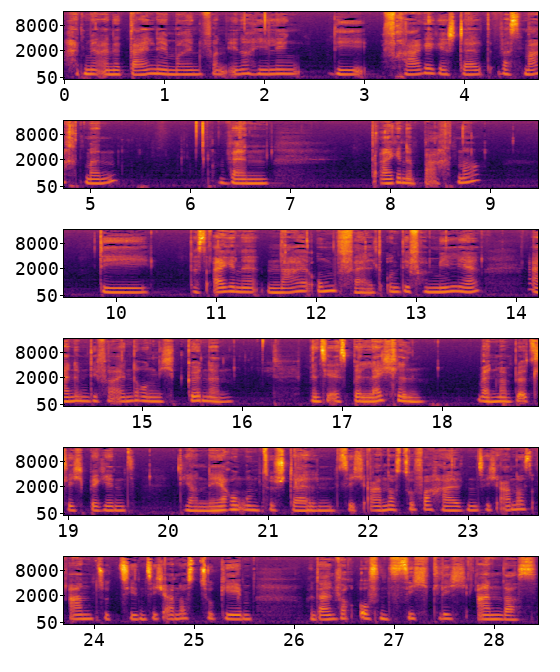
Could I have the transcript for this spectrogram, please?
hat mir eine Teilnehmerin von Inner Healing die Frage gestellt, was macht man, wenn der eigene Partner die das eigene nahe Umfeld und die Familie einem die Veränderung nicht gönnen, wenn sie es belächeln, wenn man plötzlich beginnt, die Ernährung umzustellen, sich anders zu verhalten, sich anders anzuziehen, sich anders zu geben und einfach offensichtlich anders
